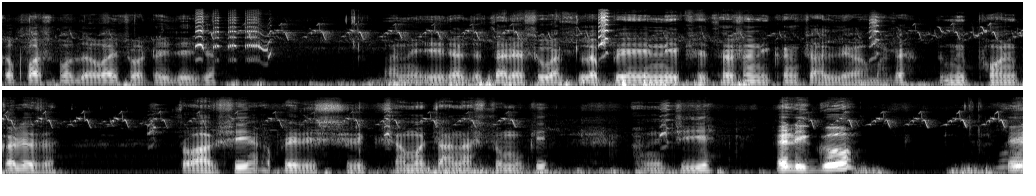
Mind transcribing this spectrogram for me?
કપાસમાં દવા છોટાઈ જાય છે. અને એરિયા જતા રહેશું એક ખેતર છે ને કંઈ ચાલ લેવા માટે. તો મેં ફોન કર્યો છે. તો આવશે, આપણે રિક્ષામાં ચા નાસ્તો મૂકી અને જઈએ. એ ડીગો. એ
